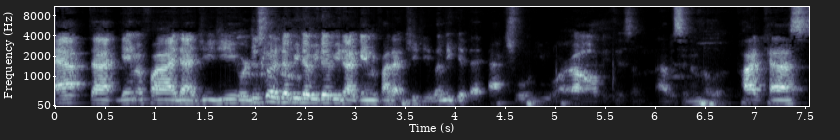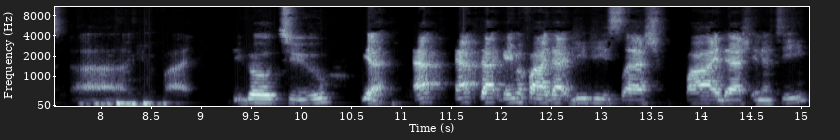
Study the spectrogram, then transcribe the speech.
app.gamifi.gg or just go to www.gamifi.gg. Let me get that actual URL because I was in the middle of the podcast. Uh, GamiFi. You go to, yeah, app, app.gamifi.gg slash buy dash NFT.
